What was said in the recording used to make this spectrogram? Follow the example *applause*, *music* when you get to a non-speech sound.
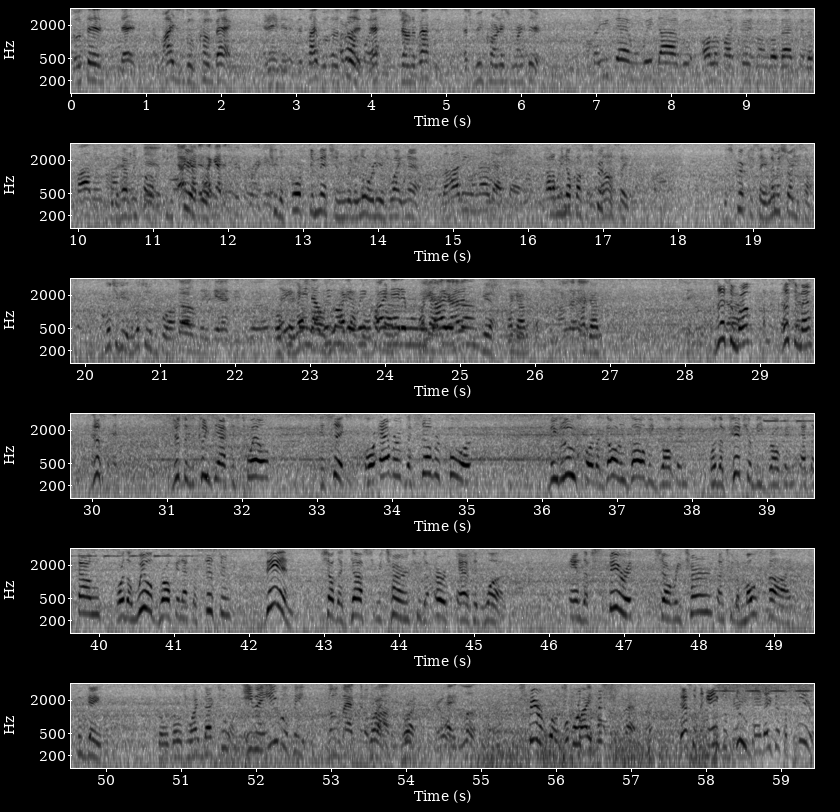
So it says that Elijah's gonna come back, and then the disciples understood boy. that's John the Baptist. That's reincarnation right there. So you said when we die, we, all of our spirits gonna go back to the Father or To the? Heavenly Father, to the I Spirit got, it, I got the scripture right here. to the fourth dimension where the Lord is right now. But how do you know that though? How do we know? Because the Scripture say it. The scriptures say. Let me show you something. What you getting? What you looking for? So, Ecclesiastes 12. so Okay, you that's saying that what we're gonna I get got that. I got it. reincarnated when we die or something? Yeah, I got it. I I got it. Listen, bro. Listen, man. Listen. This is Ecclesiastes 12 and 6. Or ever the silver cord be loose, or the golden bowl be broken, or the pitcher be broken at the fountain, or the wheel broken at the cistern, then shall the dust return to the earth as it was. And the spirit shall return unto the Most High who gave it. So it goes right back to him. Even evil people go back to the Right, Father. right. Hey, look, Spirit world is fourth dimension. that. That's what the angels do, man. They just appear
